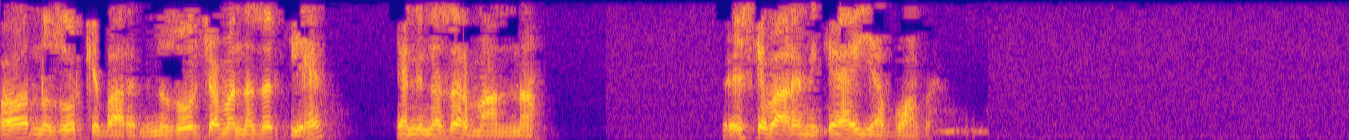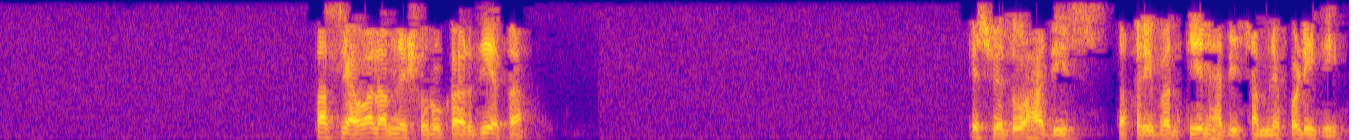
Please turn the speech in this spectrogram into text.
اور نظور کے بارے میں۔ نظور جمع نظر کی ہے یعنی نظر ماننا۔ تو اس کے بارے میں کیا ہے؟ یہ ابواب ہے۔ بس یہ اول ہم نے شروع کر دیا تھا۔ اس میں دو حدیث، تقریباً تین حدیث ہم نے پڑھی تھی۔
